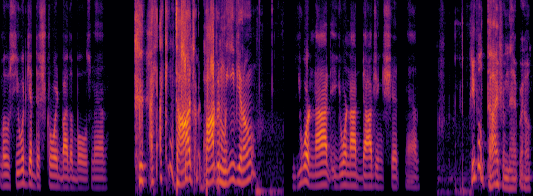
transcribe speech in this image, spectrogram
Moose, you would get destroyed by the bulls, man. I, I can dodge, bob and weave, you know. You are not you are not dodging shit, man. People die from that, bro.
